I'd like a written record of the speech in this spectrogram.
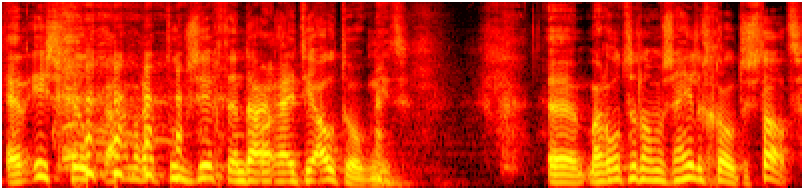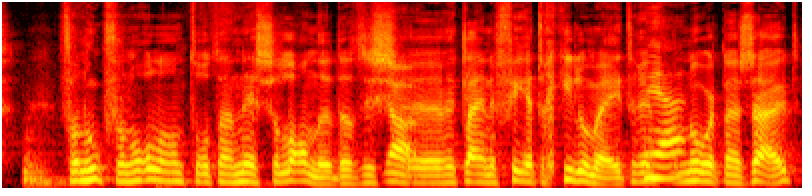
Er is veel cameratoezicht en daar rijdt die auto ook niet. Eh, maar Rotterdam is een hele grote stad. Van Hoek van Holland tot aan Nesselanden. Dat is Ja. eh, een kleine 40 kilometer. En Ja. van noord naar zuid.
